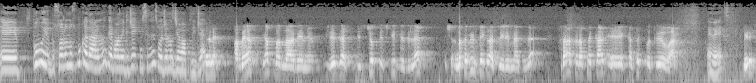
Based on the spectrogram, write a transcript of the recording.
e, bu mu bu sorunuz bu kadar mı? Devam edecek misiniz? Hocamız cevaplayacak. böyle ameliyat yapmadılar beni. Dediler, biz çok riskli dediler. İşte anlatabilir miyim? Tekrar söyleyeyim ben size. Sağ tarafta kar, e, kasık fıtığı var. Evet. Benim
